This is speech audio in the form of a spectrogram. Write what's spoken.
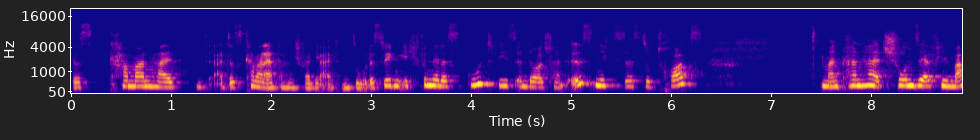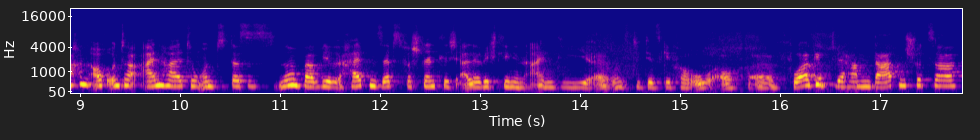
das kann man halt, das kann man einfach nicht vergleichen. So, deswegen, ich finde das gut, wie es in Deutschland ist. Nichtsdestotrotz man kann halt schon sehr viel machen, auch unter Einhaltung. Und das ist, ne, weil wir halten selbstverständlich alle Richtlinien ein, die äh, uns die DSGVO auch äh, vorgibt. Wir haben Datenschützer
